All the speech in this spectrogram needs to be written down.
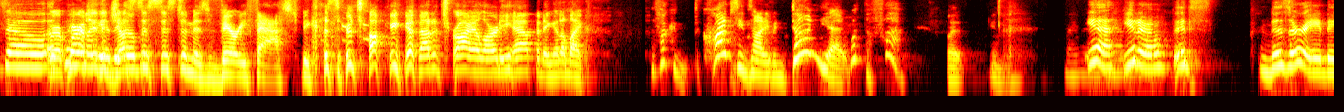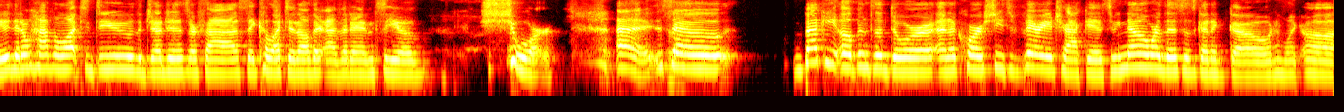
So apparently the justice system is very fast because they're talking about a trial already happening, and I'm like, the fucking the crime scene's not even done yet. What the fuck? But you know, yeah, you know, it's Missouri. They they don't have a lot to do. The judges are fast. They collected all their evidence. You know, sure. Uh, so Becky opens the door, and of course, she's very attractive. So we know where this is going to go. And I'm like, oh,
